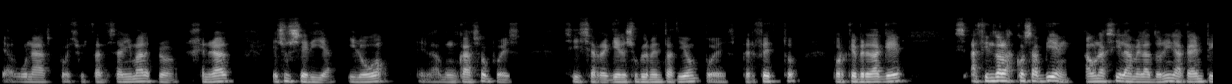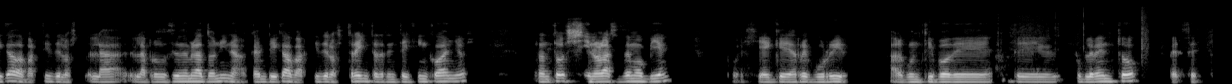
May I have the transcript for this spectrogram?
y algunas pues, sustancias animales, pero en general eso sería. Y luego, en algún caso, pues si se requiere suplementación, pues perfecto, porque es verdad que haciendo las cosas bien, aún así la melatonina cae en picado a partir de los, la, la producción de melatonina cae en picado a partir de los 30-35 años, tanto, si no las hacemos bien, pues si hay que recurrir a algún tipo de, suplemento, perfecto.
